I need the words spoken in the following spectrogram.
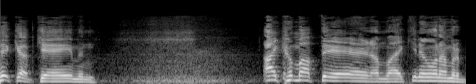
Pickup game, and I come up there and I'm like, you know what? I'm gonna,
